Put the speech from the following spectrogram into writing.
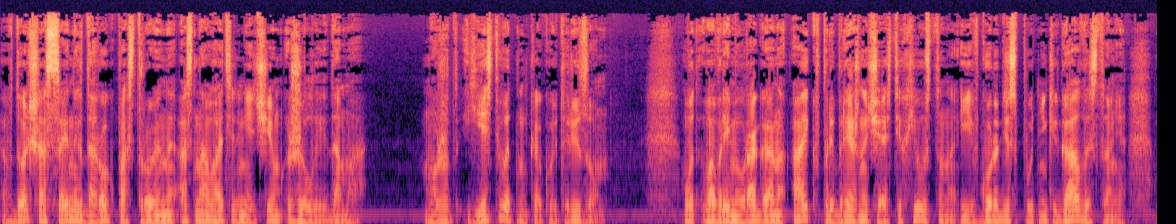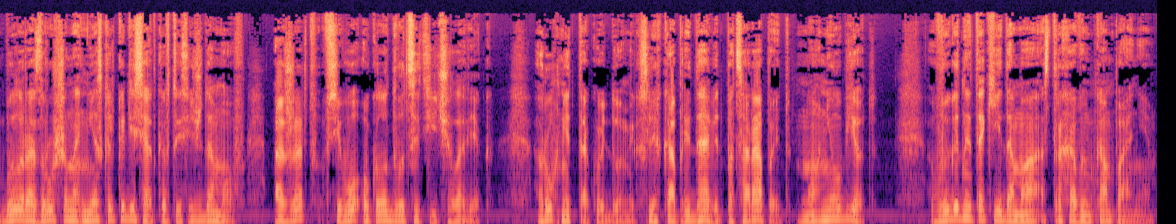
вдоль шоссейных дорог построены основательнее, чем жилые дома. Может, есть в этом какой-то резон? Вот во время урагана Айк в прибрежной части Хьюстона и в городе-спутнике Галвестоне было разрушено несколько десятков тысяч домов, а жертв всего около 20 человек. Рухнет такой домик, слегка придавит, поцарапает, но не убьет. Выгодны такие дома страховым компаниям.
